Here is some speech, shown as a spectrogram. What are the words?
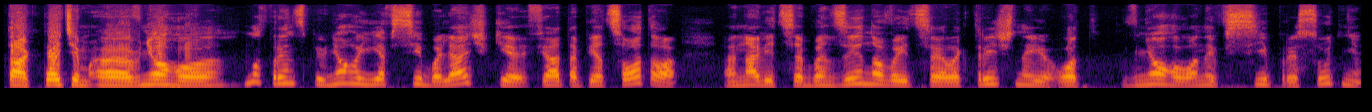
Так, потім е, в нього, ну, в принципі, в нього є всі болячки Fiat 500, е, навіть це бензиновий, це електричний. От в нього вони всі присутні,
